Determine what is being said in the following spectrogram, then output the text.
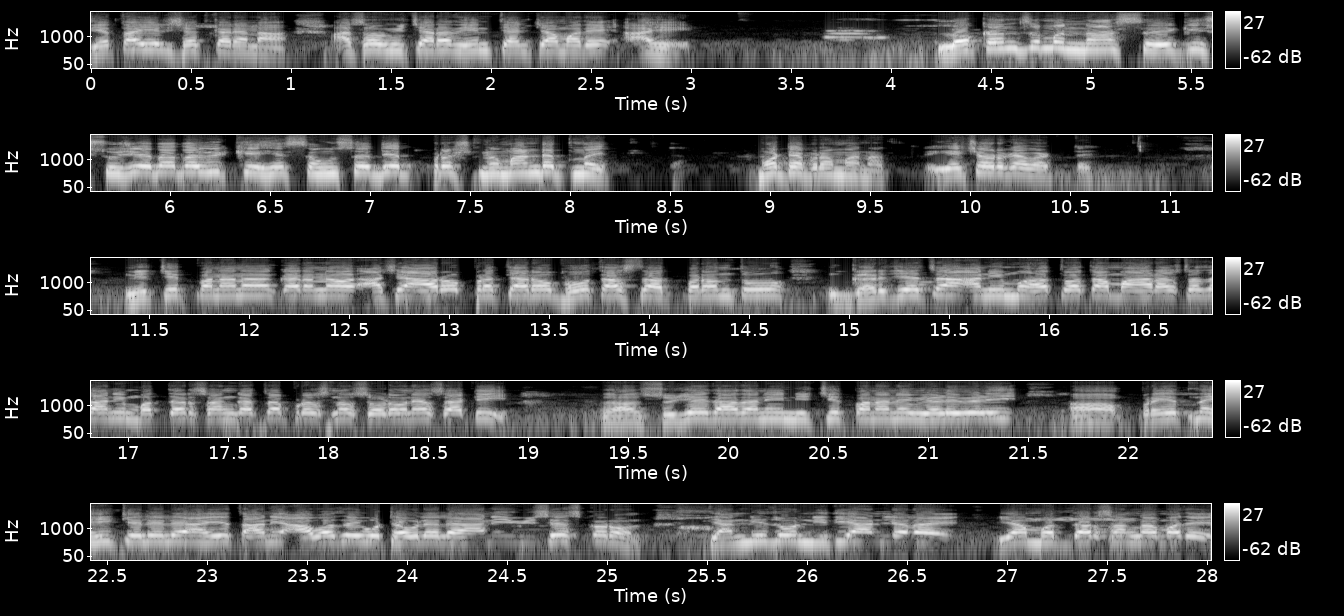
देता येईल शेतकऱ्यांना? असं विचाराधीन त्यांच्यामध्ये आहे. लोकांचं म्हणणं असं आहे की सुजयदादा विखे हे संसदेत प्रश्न मांडत नाहीत मोठ्या प्रमाणात. याच्यावर काय वाटतंय? निश्चितपणानं कारण असे आरोप प्रत्यारोप होत असतात परंतु गरजेचा आणि महत्त्वाचा महाराष्ट्राचा आणि मतदारसंघाचा प्रश्न सोडवण्यासाठी सुजयदादांनी निश्चितपणाने वेळोवेळी प्रयत्नही केलेले आहेत आणि आवाजही उठवलेला आहे. आणि विशेष करून त्यांनी जो निधी आणलेला आहे या मतदारसंघामध्ये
